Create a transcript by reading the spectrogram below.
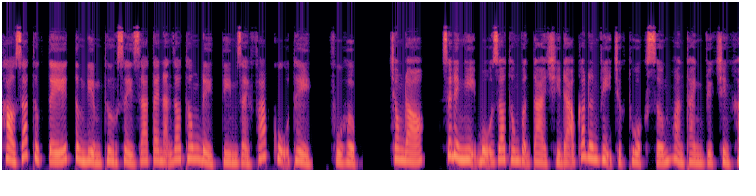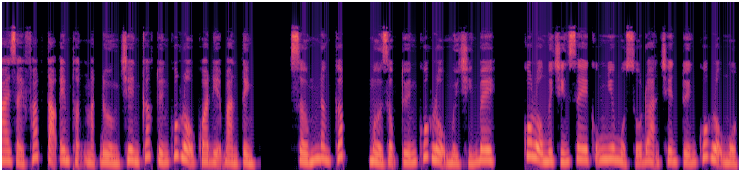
khảo sát thực tế từng điểm thường xảy ra tai nạn giao thông để tìm giải pháp cụ thể, phù hợp. Trong đó, sẽ đề nghị Bộ Giao thông Vận tải chỉ đạo các đơn vị trực thuộc sớm hoàn thành việc triển khai giải pháp tạo êm thuận mặt đường trên các tuyến quốc lộ qua địa bàn tỉnh, sớm nâng cấp, mở rộng tuyến quốc lộ 19B, quốc lộ 19C cũng như một số đoạn trên tuyến quốc lộ 1.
